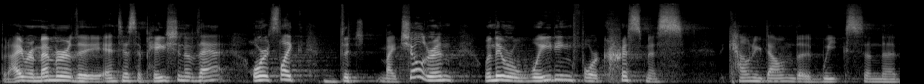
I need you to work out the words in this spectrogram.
but I remember the anticipation of that. Or it's like the, my children when they were waiting for Christmas, counting down the weeks and the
